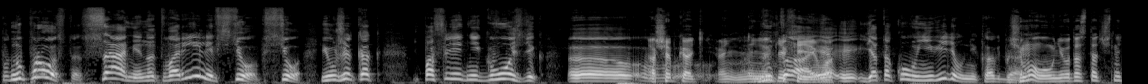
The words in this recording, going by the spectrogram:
ну просто сами натворили все, все, и уже как последний гвоздик Э, Ошибка а, ну, да, я, э, я такого не видел никогда. Почему? У него достаточно,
